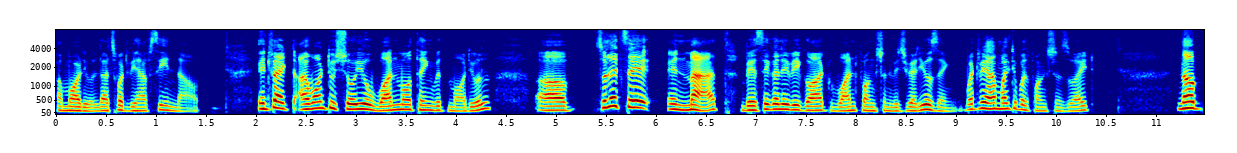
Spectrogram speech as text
a module? That's what we have seen now. In fact, I want to show you one more thing with module. Uh, so let's say in math, basically we got one function which we are using, but we have multiple functions, right? Now,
